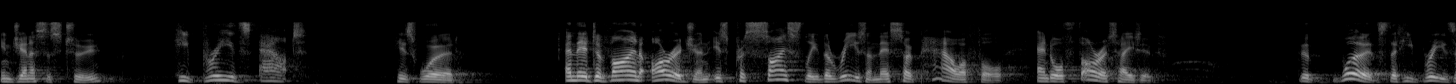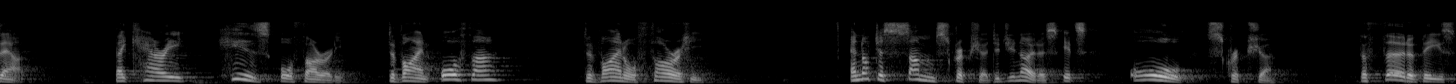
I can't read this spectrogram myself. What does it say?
in Genesis 2, he breathes out his word. And their divine origin is precisely the reason they're so powerful and authoritative. The words that he breathes out, they carry his authority. Divine author, divine authority. And not just some scripture, did you notice? It's all scripture. The third of these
